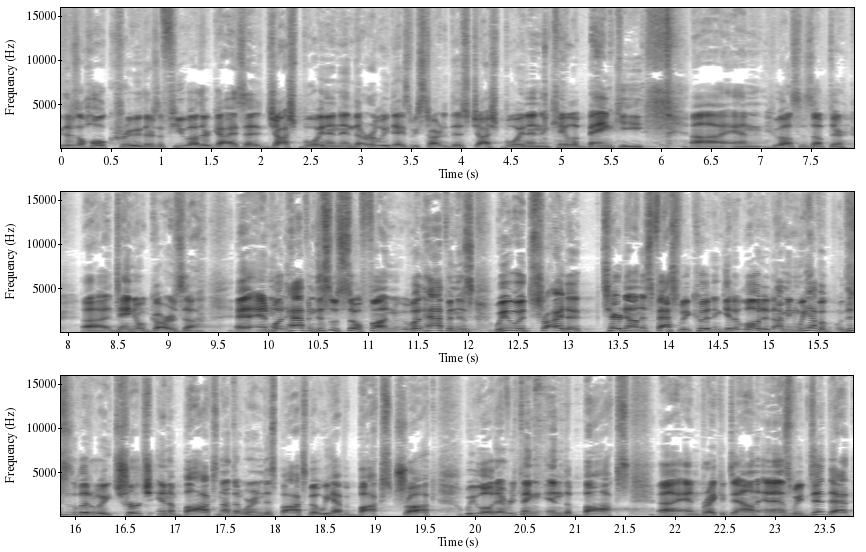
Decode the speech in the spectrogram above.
there's a whole crew. There's a few other guys Josh Boyden, in the early days we started this, Josh Boyden and Caleb Banky, uh, and who else is up there? Uh, Daniel Garza. And, and, what happened, this was so fun. What happened is we would try to tear down as fast as we could and get it loaded. I mean, we have a, this is literally church in a box. Not that we're in this box, but we have a box truck. We load everything in the box uh, and break it down. And as we did that,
